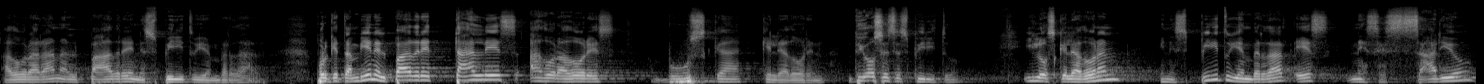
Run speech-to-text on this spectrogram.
adorarán al Padre en espíritu y en verdad. Porque también el Padre tales adoradores busca que le adoren. Dios es espíritu. Y los que le adoran en espíritu y en verdad es necesario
